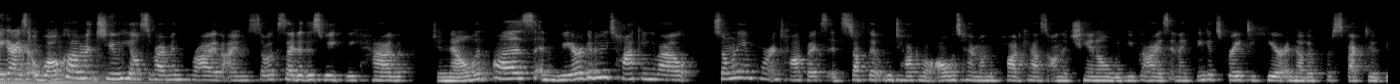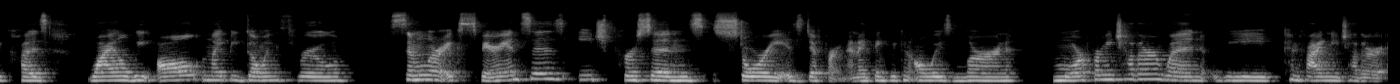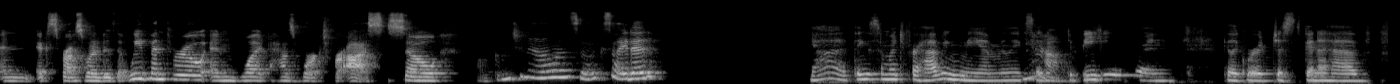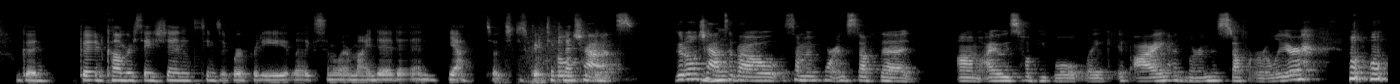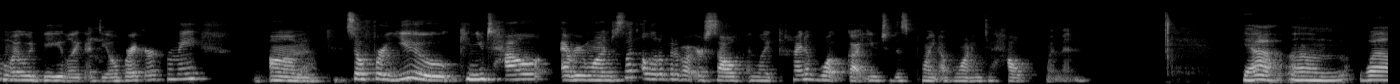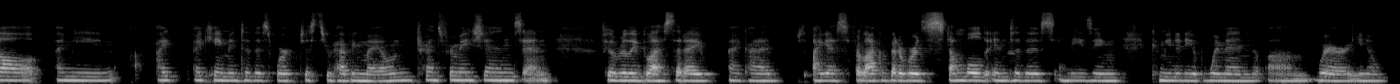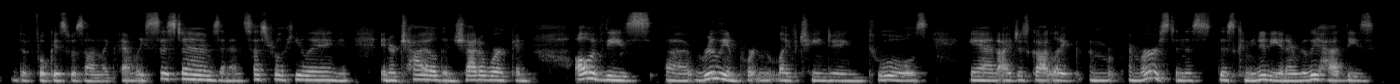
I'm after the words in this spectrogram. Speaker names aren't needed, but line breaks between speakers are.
Hey guys, welcome to Heal, Survive, and Thrive. I'm so excited this week. We have Janelle with us, and we are going to be talking about so many important topics. It's stuff that we talk about all the time on the podcast, on the channel with you guys. And I think it's great to hear another perspective because while we all might be going through similar experiences, each person's story is different. And I think we can always learn more from each other when we confide in each other and express what it is that we've been through and what has worked for us. So, welcome, Janelle. I'm so excited.
Yeah, thanks so much for having me. I'm really excited yeah. to be here and feel like we're just going to have good good conversation. Seems like we're pretty like similar minded and yeah, so it's just great to
good connect. chats. Good old chats mm-hmm. about some important stuff that um, I always tell people like if I had learned this stuff earlier, it would be like a deal breaker for me. Um, yeah. so for you, can you tell everyone just like a little bit about yourself and like kind of what got you to this point of wanting to help women?
Yeah. Um, well, I mean, I, I came into this work just through having my own transformations and feel really blessed that I I kind of I guess for lack of better words stumbled into this amazing community of women um, where you know the focus was on like family systems and ancestral healing and inner child and shadow work and all of these uh, really important life changing tools. And I just got like Im- immersed in this this community and I really had these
